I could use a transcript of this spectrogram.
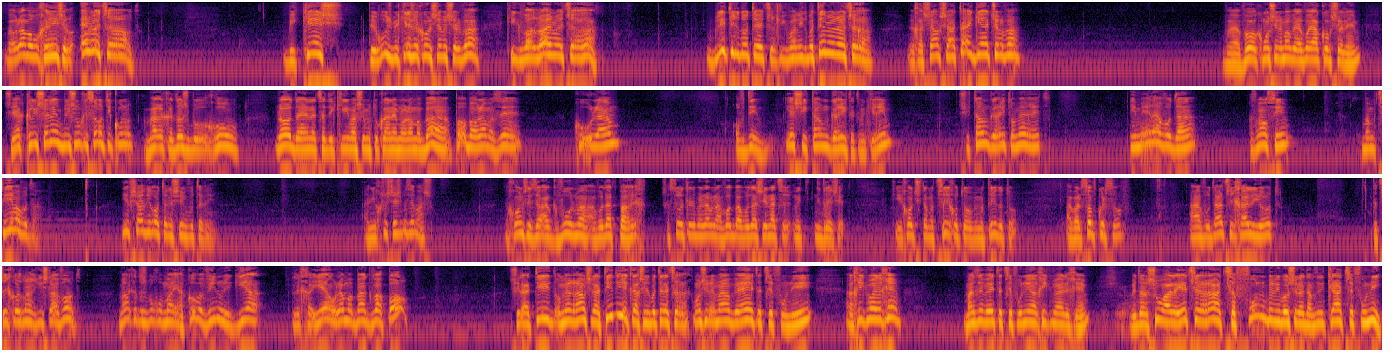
בעולם הרוחני שלו. אין לו יצר הרע עוד. ביקש, פירוש ביקש הכל שם ושלווה, כי כבר לא היה לו יצר הרע. בלי טרדות היצר, כי כבר נתבטל ממנו יצר רע. וחשב שעתה הגיעה את שלווה. ויבוא, כמו שנאמר, ויבוא יעקב שלם, שהיה כלי שלם בלי שום חיסרון תיקונות. אמר הקדוש ברוך הוא, לא דיין לצדיקים מה שמתוקן להם לעולם הבא, פה בעולם הזה, כולם עובדים. יש שיטה הונגרית, אתם מכירים? שיטה הונגרית אומרת, אם אין עבודה, אז מה עושים? ממציאים עבודה. אי אפשר לראות אנשים מבוטלים. אני חושב שיש בזה משהו. נכון שזה על גבול מה? עבודת פרך, שאסור לתת לבן אדם לעבוד בעבודה שאינה נדרשת, כי יכול להיות שאתה מצריך אותו ומטריד אותו, אבל סוף כל סוף, העבודה צריכה להיות, אתה צריך כל הזמן להרגיש לעבוד. אמר הקדוש ברוך הוא, מה, יעקב אבינו הגיע לחיי העולם הבא כבר פה? שלעתיד, אומר רב, שלעתיד יהיה כך שיתבטל יצרה, כמו שנאמר, ואת הצפוני הרחיק מעליכם. מה זה ואת הצפוני הרחיק מעליכם? ודרשו על היצר הרע הצפון בליבו של אדם, זה נקרא הצפוני,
